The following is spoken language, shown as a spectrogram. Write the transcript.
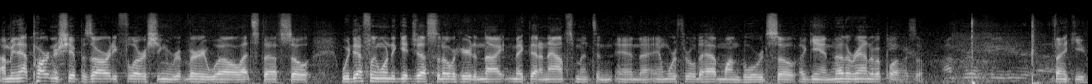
I mean, that partnership is already flourishing very well. That stuff. So, we definitely want to get Justin over here tonight and make that announcement, and and, uh, and we're thrilled to have him on board. So, again, another round of applause. So, I'm thrilled to be here. uh, thank you.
